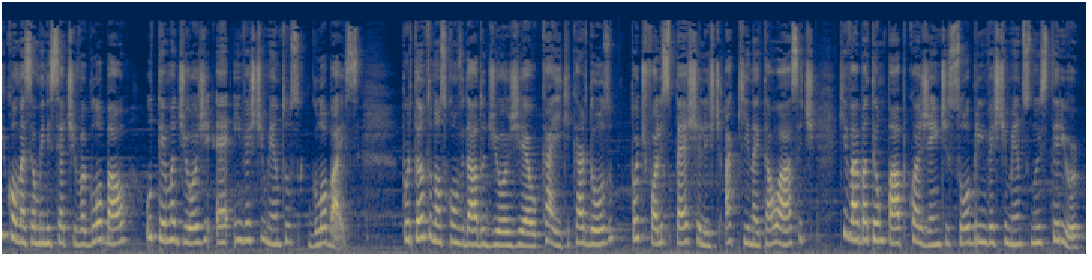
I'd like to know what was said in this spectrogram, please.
e como essa é uma iniciativa global, o tema de hoje é investimentos globais. Portanto, nosso convidado de hoje é o Kaique Cardoso, Portfólio Specialist aqui na Itaú Asset, que vai bater um papo com a gente sobre investimentos no exterior.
